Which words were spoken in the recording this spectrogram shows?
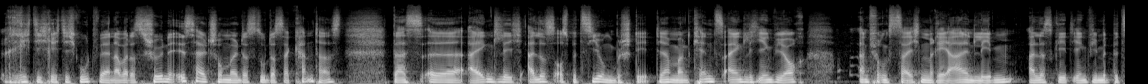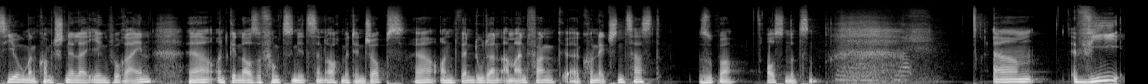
richtig, richtig gut werden. Aber das Schöne ist halt schon mal, dass du das erkannt hast, dass äh, eigentlich alles aus Beziehungen besteht. Ja, man kennt es eigentlich irgendwie auch Anführungszeichen realen Leben. Alles geht irgendwie mit Beziehungen, man kommt schneller irgendwo rein, ja, und genauso funktioniert es dann auch mit den Jobs, ja. Und wenn du dann am Anfang äh, Connections hast, super, ausnutzen. Ja, ähm, wie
